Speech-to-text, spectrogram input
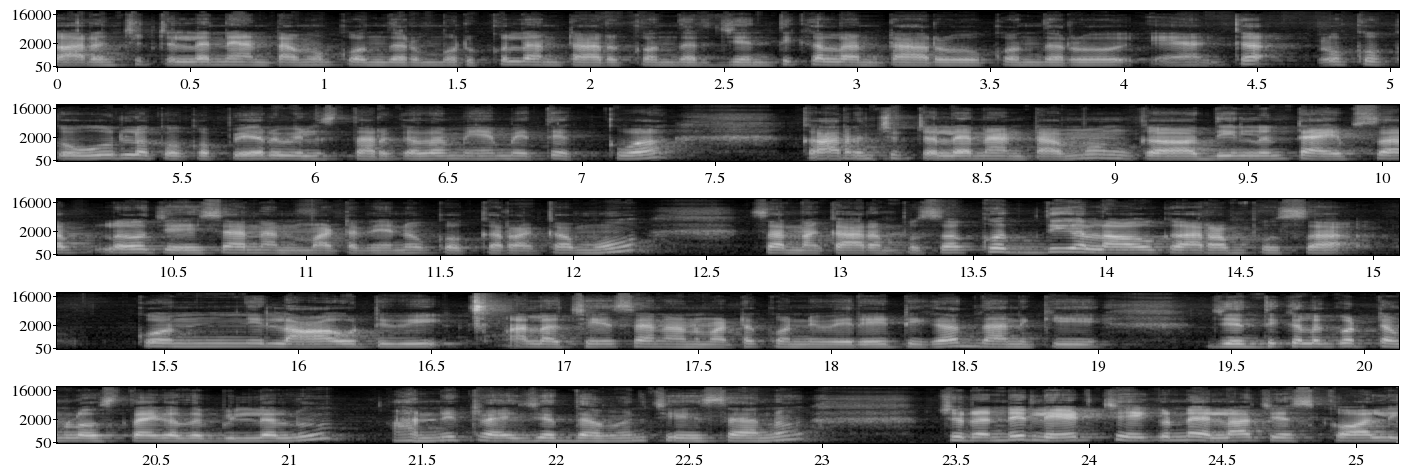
కారం చుట్టెలనే అంటాము. కొందరు మురుకులు అంటారు కొందరు జంతికలు అంటారు కొందరు ఇంకా ఒక్కొక్క ఊర్లో ఒక్కొక్క పేరు పిలుస్తారు కదా మేమైతే ఎక్కువ కారం చుట్టెలని అంటాము. ఇంకా దీనిలో టైప్స్ ఆఫ్లో చేశాను అనమాట నేను ఒక్కొక్క రకము. సన్న కారం పూస కొద్దిగా లావు కారం పూస కొన్ని లావుటివి అలా చేశాను అనమాట కొన్ని వెరైటీగా. దానికి జంతికల గొట్టంలో వస్తాయి కదా బిళ్ళలు అన్నీ ట్రై చేద్దామని చేశాను. చూడండి లేట్ చేయకుండా ఎలా చేసుకోవాలి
